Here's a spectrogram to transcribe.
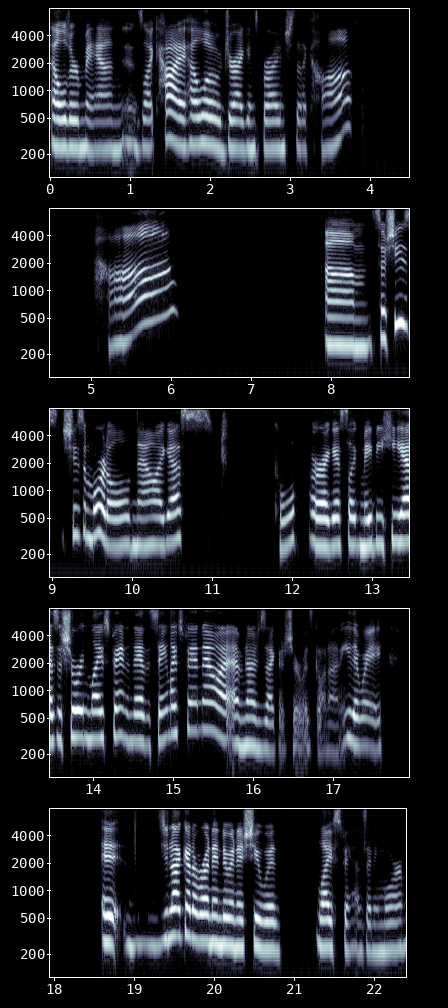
elder man is like, "Hi, hello, dragon's bride." And she's like, "Huh? Huh?" Um, so she's she's immortal now, I guess. Cool. Or I guess like maybe he has a shortened lifespan and they have the same lifespan now. I, I'm not exactly sure what's going on. Either way, it you're not gonna run into an issue with lifespans anymore.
